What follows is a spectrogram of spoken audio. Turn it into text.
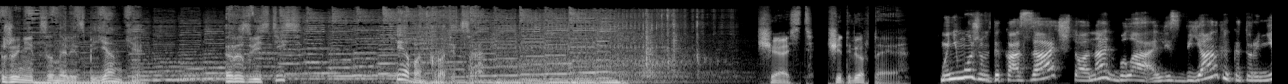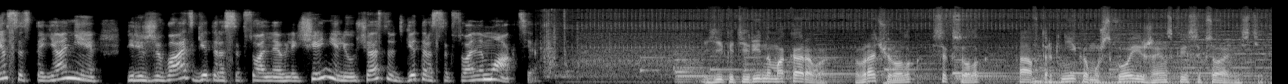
жениться на лесбиянке, развестись и обанкротиться. Часть четвертая. Мы не можем доказать, что она была лесбиянкой, которая не в состоянии переживать гетеросексуальное влечение или участвовать в гетеросексуальном акте. Екатерина Макарова, врач-уролог, сексолог, автор книг о мужской и женской сексуальности –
